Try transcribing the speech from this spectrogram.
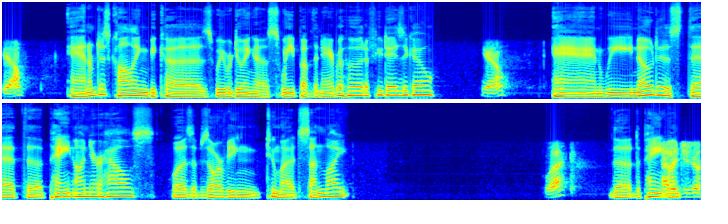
Yeah. And I'm just calling because we were doing a sweep of the neighborhood a few days ago. Yeah. And we noticed that the paint on your house was absorbing too much sunlight. What? The the paint How did you know?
